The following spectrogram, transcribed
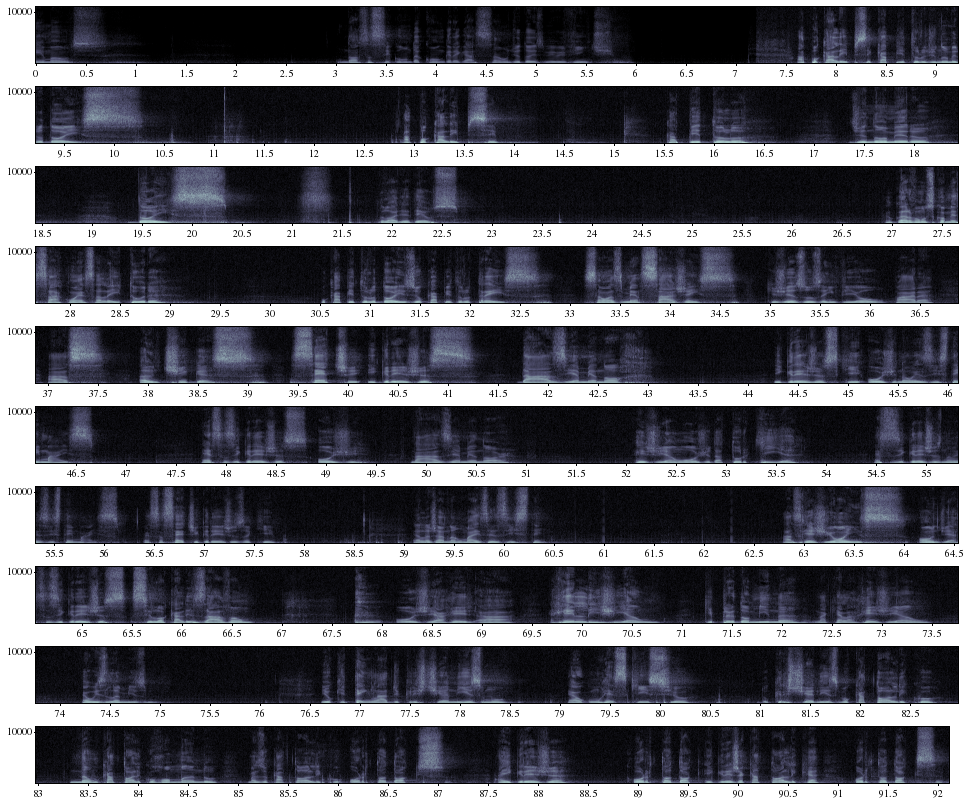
Irmãos, nossa segunda congregação de 2020, Apocalipse, capítulo de número 2. Apocalipse, capítulo de número 2. Glória a Deus. Agora vamos começar com essa leitura. O capítulo 2 e o capítulo 3 são as mensagens que Jesus enviou para as antigas sete igrejas da Ásia Menor. Igrejas que hoje não existem mais. Essas igrejas, hoje, na Ásia Menor, região hoje da Turquia, essas igrejas não existem mais. Essas sete igrejas aqui elas já não mais existem. As regiões onde essas igrejas se localizavam, hoje a, re, a religião que predomina naquela região é o islamismo. E o que tem lá de cristianismo é algum resquício do cristianismo católico, não católico romano, mas o católico ortodoxo, a igreja ortodoxa, Igreja Católica Ortodoxa.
